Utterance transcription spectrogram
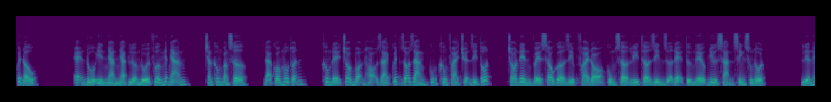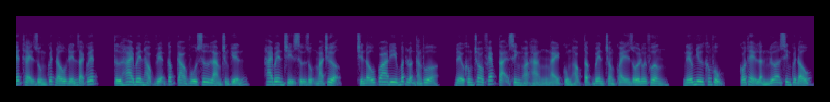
quyết đấu. Enduin nhàn nhạt lườm đối phương nhất nhãn, chắn không bằng sơ, đã có mâu thuẫn, không để cho bọn họ giải quyết rõ ràng cũng không phải chuyện gì tốt, cho nên về sau gở dịp phải đỏ cùng sở lì thở gìn giữa đệ tử nếu như sản sinh xung đột. Liền hết thể dùng quyết đấu đến giải quyết, từ hai bên học viện cấp cao vũ sư làm chứng kiến hai bên chỉ sử dụng ma trượng, chiến đấu qua đi bất luận thắng thua, đều không cho phép tại sinh hoạt hàng ngày cùng học tập bên trong quấy rối đối phương. Nếu như không phục, có thể lần nữa xin quyết đấu,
